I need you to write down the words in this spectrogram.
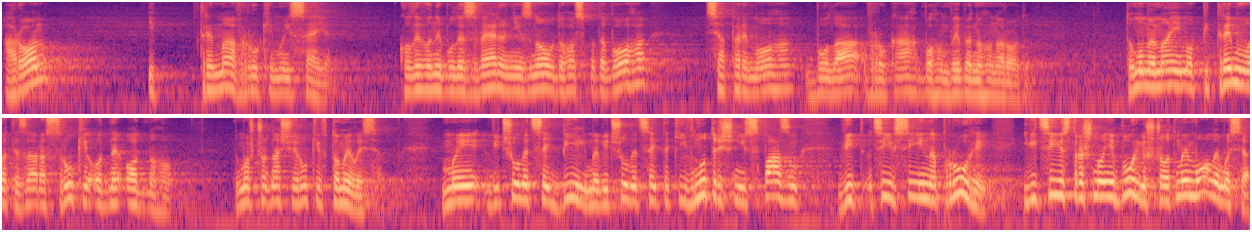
Арон і тримав руки Мойсея. Коли вони були звернені знову до Господа Бога, ця перемога була в руках Богом вибраного народу. Тому ми маємо підтримувати зараз руки одне одного, тому що наші руки втомилися. Ми відчули цей біль, ми відчули цей такий внутрішній спазм від цієї всієї напруги і від цієї страшної бурі, що от ми молимося,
